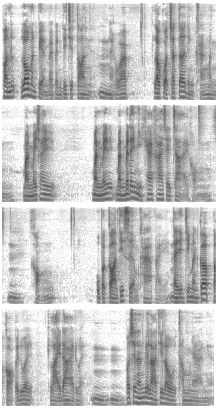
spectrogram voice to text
พอโลกมันเปลี่ยนไปเป็นดิจิตอลเนี่ยหมายความว่าเรากดชัตเตอร์หนึ่งครั้งมันมันไม่ใช่ มันไม่ได้มันไม่ได้มีแค่ค่าใช้จ่ายของอืมของอุปกรณ์ที่เสื่อมค่าไป แต่จริง ๆ มันก็ประกอบไปด้วยรายได้ด้วยอืมอืมเพราะฉะนั้นเวลาที่เราทำงานเนี่ย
